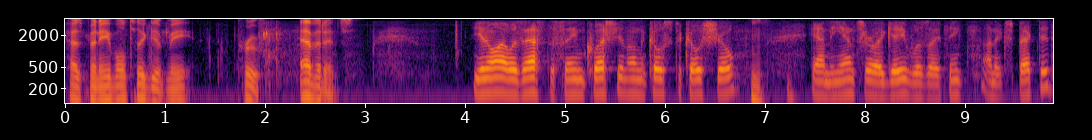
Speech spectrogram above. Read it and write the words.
has been able to give me proof, evidence. You know, I was asked the same question on the Coast to Coast show, hmm. and the answer I gave was, I think, unexpected.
